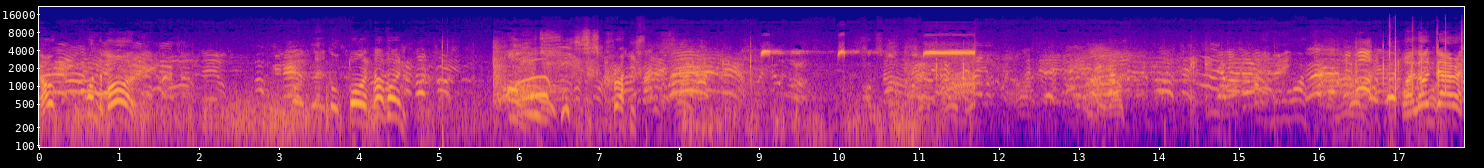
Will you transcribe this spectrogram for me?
No, won the ball. Let it go. One, have one. Oh, Jesus Christ. Well done, Derek.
